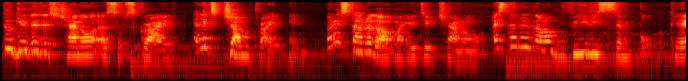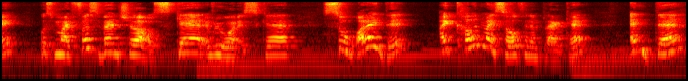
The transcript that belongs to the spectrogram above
do give this channel a subscribe and let's jump right in. When I started out my YouTube channel, I started out really simple, okay? It was my first venture, I was scared, everyone is scared. So what I did, I covered myself in a blanket and then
